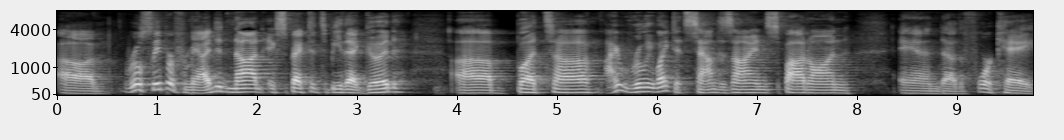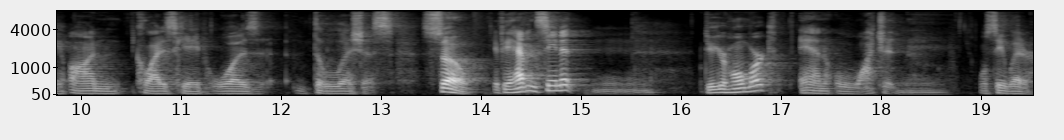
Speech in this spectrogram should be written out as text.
Uh, real sleeper for me. I did not expect it to be that good, uh, but uh, I really liked it. Sound design, spot on, and uh, the 4K on Kaleidescape was delicious. So if you haven't seen it, do your homework and watch it. We'll see you later.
